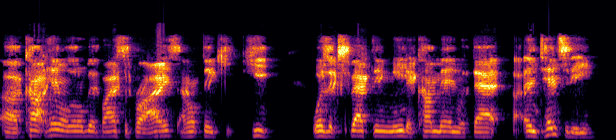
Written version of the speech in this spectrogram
uh, caught him a little bit by surprise. I don't think he, he was expecting me to come in with that uh, intensity,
